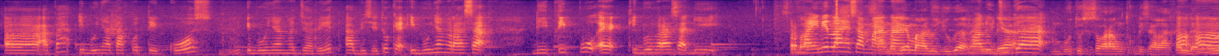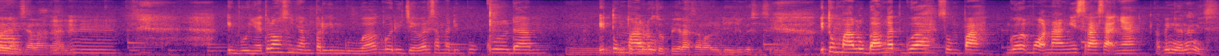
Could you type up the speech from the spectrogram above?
eh, apa ibunya takut tikus Hmm. ibunya ngejerit abis itu kayak ibunya ngerasa ditipu eh ibu ngerasa di permainin lah sama, sama anak. dia malu juga kan. Malu dia juga. butuh seseorang untuk disalahkan dan Oh, lo oh. yang disalahkan. Mm-mm. ibunya itu langsung nyamperin gua gua dijewer sama dipukul dam. Hmm, Itu malu. menutupi rasa malu dia juga sih sebenarnya. Itu malu banget gua sumpah. Gua mau nangis rasanya. Tapi nggak nangis?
